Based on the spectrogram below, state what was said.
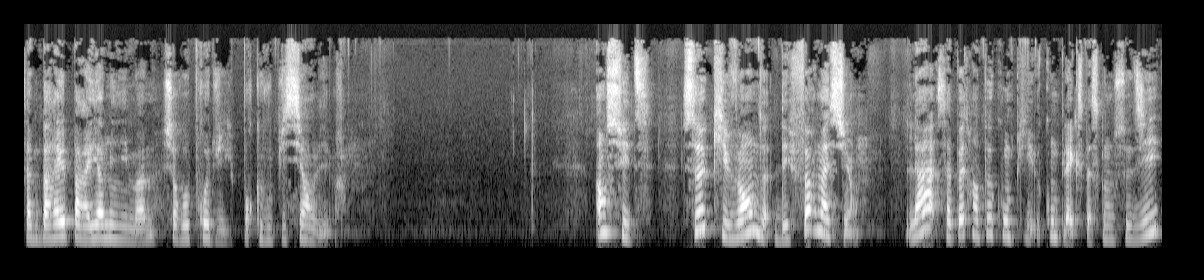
ça me paraît pareil un minimum sur vos produits pour que vous puissiez en vivre. Ensuite, ceux qui vendent des formations. Là, ça peut être un peu complexe parce qu'on se dit,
